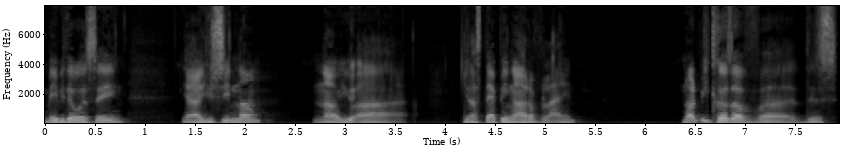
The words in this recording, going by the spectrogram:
maybe they were saying, yeah, you see now, now you are you are stepping out of line, not because of uh, this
